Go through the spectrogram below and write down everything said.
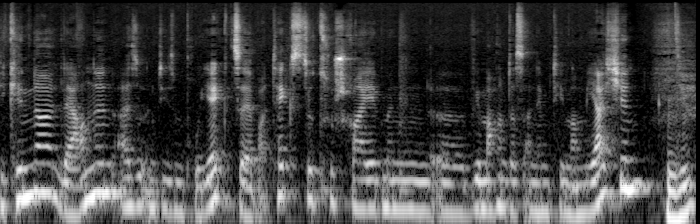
die Kinder lernen also in diesem Projekt selber Texte zu schreiben. Äh, wir machen das an dem Thema Märchen, mhm.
